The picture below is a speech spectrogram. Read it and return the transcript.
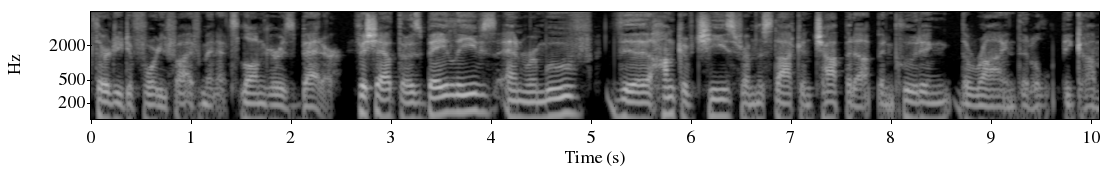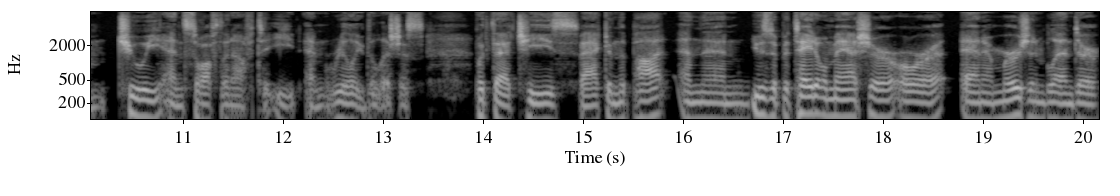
30 to 45 minutes. Longer is better. Fish out those bay leaves and remove the hunk of cheese from the stock and chop it up, including the rind. that'll become chewy and soft enough to eat and really delicious. Put that cheese back in the pot and then use a potato masher or an immersion blender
